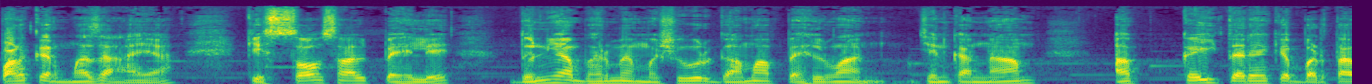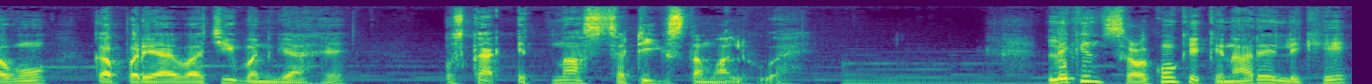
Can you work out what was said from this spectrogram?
पढ़कर मज़ा आया कि सौ साल पहले दुनिया भर में मशहूर गामा पहलवान, जिनका नाम अब कई तरह के बर्तावों का पर्यायवाची बन गया है, उसका इतना सटीक इस्तेमाल हुआ है। लेकिन सड़कों के किनारे लिखे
